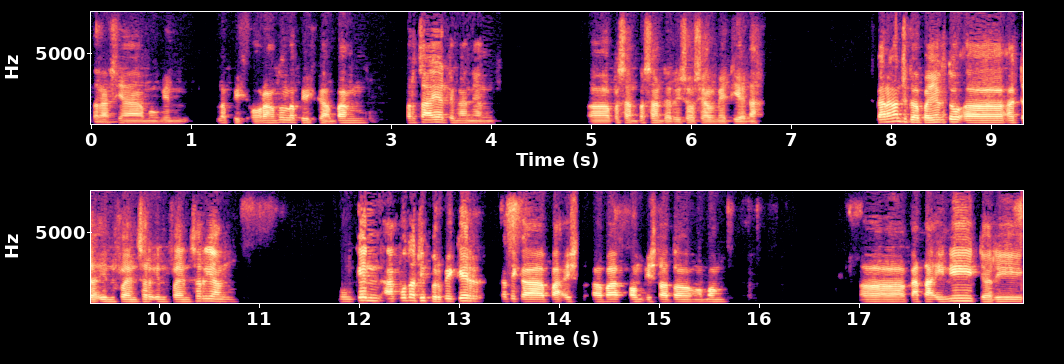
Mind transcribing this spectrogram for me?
Trustnya mungkin lebih orang tuh lebih gampang percaya dengan yang eh, pesan-pesan dari sosial media. Nah, sekarang kan juga banyak tuh eh, ada influencer-influencer yang mungkin aku tadi berpikir ketika Pak Ist, apa Om Istoto ngomong eh, kata ini dari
